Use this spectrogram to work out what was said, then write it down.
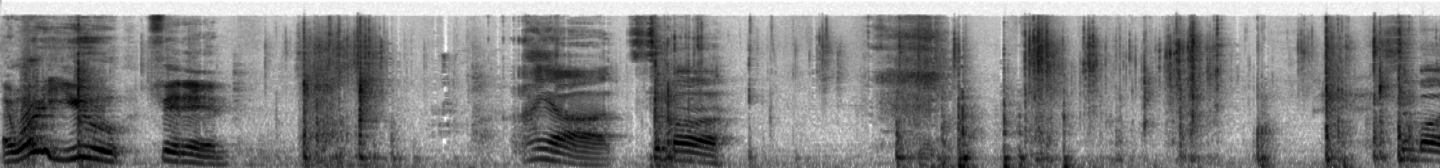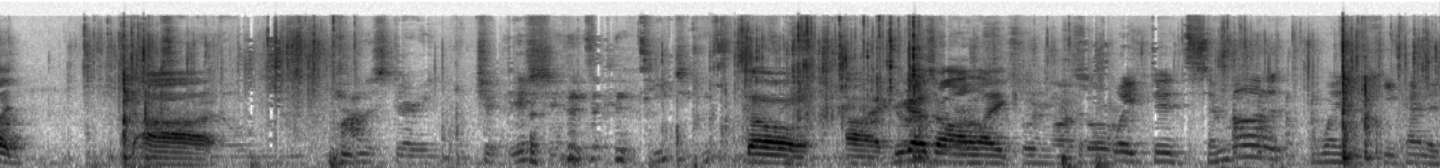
And where do you fit in?" I uh, Simba. Simba, uh, Monastery traditions and teachings. so uh, you guys are all like, Swing my sword. Wait, did Simba, when he kind of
